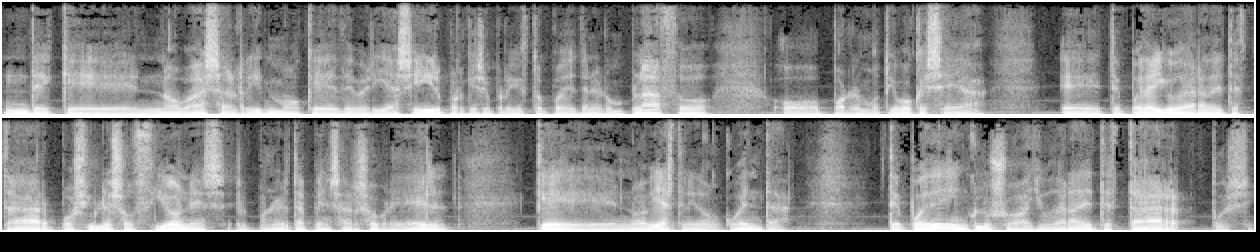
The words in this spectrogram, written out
de que no vas al ritmo que deberías ir porque ese proyecto puede tener un plazo o por el motivo que sea. Eh, te puede ayudar a detectar posibles opciones, el ponerte a pensar sobre él que no habías tenido en cuenta. Te puede incluso ayudar a detectar pues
